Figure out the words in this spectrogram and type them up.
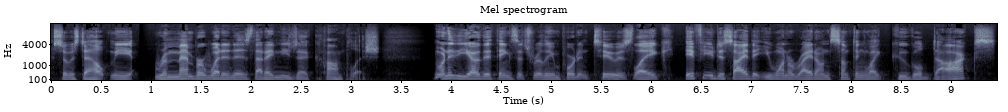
so as to help me remember what it is that I need to accomplish. One of the other things that's really important too is like if you decide that you want to write on something like Google Docs,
